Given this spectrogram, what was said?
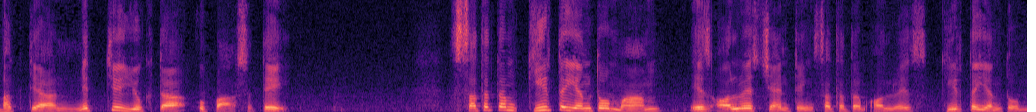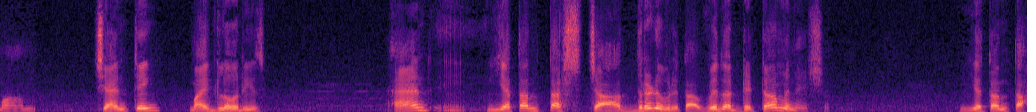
bhaktya nitya yukta upasate satatam kirtayanto mam is always chanting satatam always kirtayanto mam chanting my glories. And yatantascha dridvrita with a determination. Yatantah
